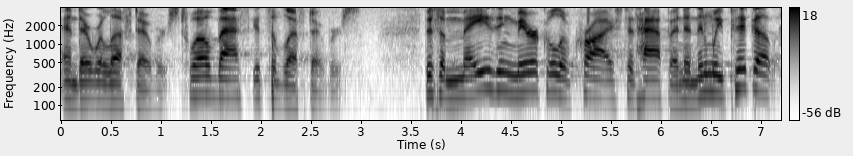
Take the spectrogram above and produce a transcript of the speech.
and there were leftovers 12 baskets of leftovers. This amazing miracle of Christ had happened. And then we pick up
